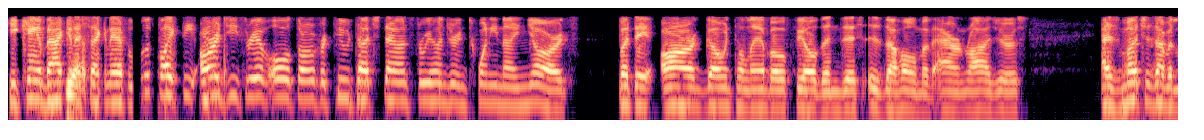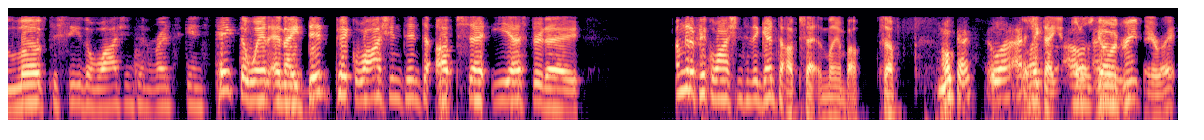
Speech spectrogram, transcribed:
He came back in the second half. It looked like the RG3 of old, throwing for two touchdowns, 329 yards. But they are going to Lambeau Field, and this is the home of Aaron Rodgers. As much as I would love to see the Washington Redskins take the win, and I did pick Washington to upset yesterday, I'm going to pick Washington again to upset in Lambeau. So Okay. Well, I, I like that. You I, almost I go with Green Bay, right?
